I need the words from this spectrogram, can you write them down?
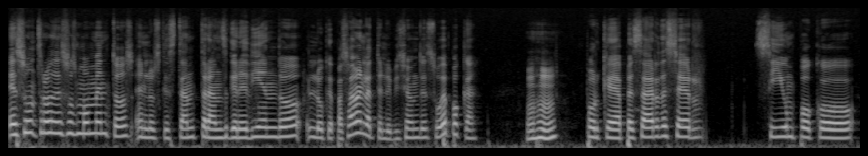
es otro de esos momentos en los que están transgrediendo lo que pasaba en la televisión de su época. Porque a pesar de ser, sí, un poco,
